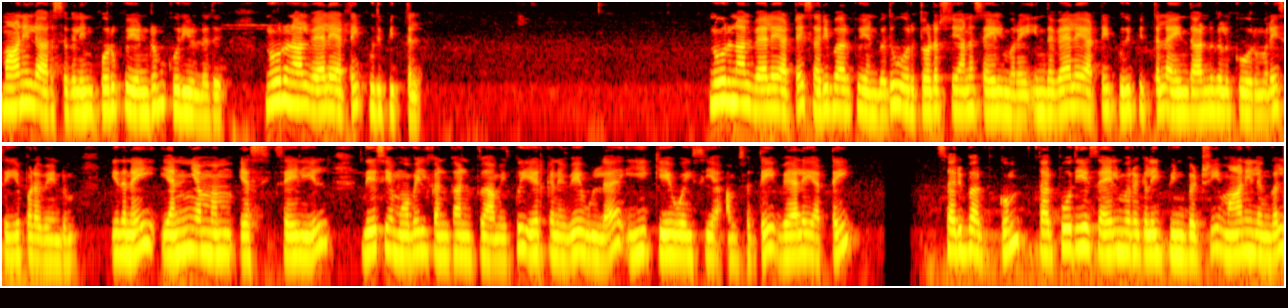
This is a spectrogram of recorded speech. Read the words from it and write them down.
மாநில அரசுகளின் பொறுப்பு என்றும் கூறியுள்ளது. நூறு நாள் வேலை அட்டை புதுப்பித்தல் நூறு நாள் வேலை அட்டை சரிபார்ப்பு என்பது ஒரு தொடர்ச்சியான செயல்முறை. இந்த வேலை அட்டை புதுப்பித்தல் ஐந்து ஆண்டுகளுக்கு ஒரு முறை செய்யப்பட வேண்டும். இதனை என்எம்எம்எஸ் செயலியில் தேசிய மொபைல் கண்காணிப்பு அமைப்பு ஏற்கனவே உள்ள இகேஒய்சி அம்சத்தை வேலை அட்டை சரிபார்ப்புக்கும் தற்போதைய செயல்முறைகளை பின்பற்றி மாநிலங்கள்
